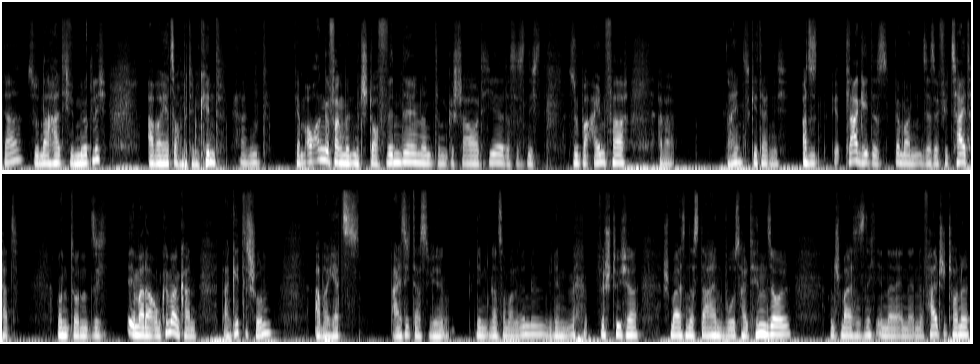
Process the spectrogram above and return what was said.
ja, so nachhaltig wie möglich. Aber jetzt auch mit dem Kind, ja gut. Wir haben auch angefangen mit, mit Stoffwindeln und, und geschaut, hier, das ist nicht super einfach, aber nein, es geht halt nicht. Also klar geht es, wenn man sehr, sehr viel Zeit hat und, und sich immer darum kümmern kann, dann geht es schon. Aber jetzt weiß ich, dass wir nehmen ganz normale Windeln, wir nehmen Wischtücher, schmeißen das dahin, wo es halt hin soll und schmeißen es nicht in eine, in eine falsche Tonne.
